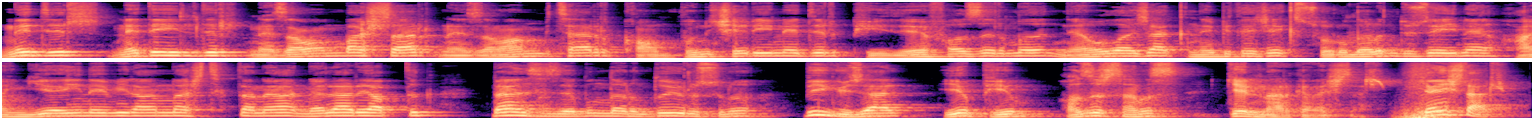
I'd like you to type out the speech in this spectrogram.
nedir, ne değildir, ne zaman başlar, ne zaman biter, kampın içeriği nedir, pdf hazır mı, ne olacak, ne bitecek, soruların düzeyine, hangi yayın eviyle anlaştık da ne, neler yaptık ben size bunların duyurusunu bir güzel yapayım. Hazırsanız gelin arkadaşlar. Gençler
